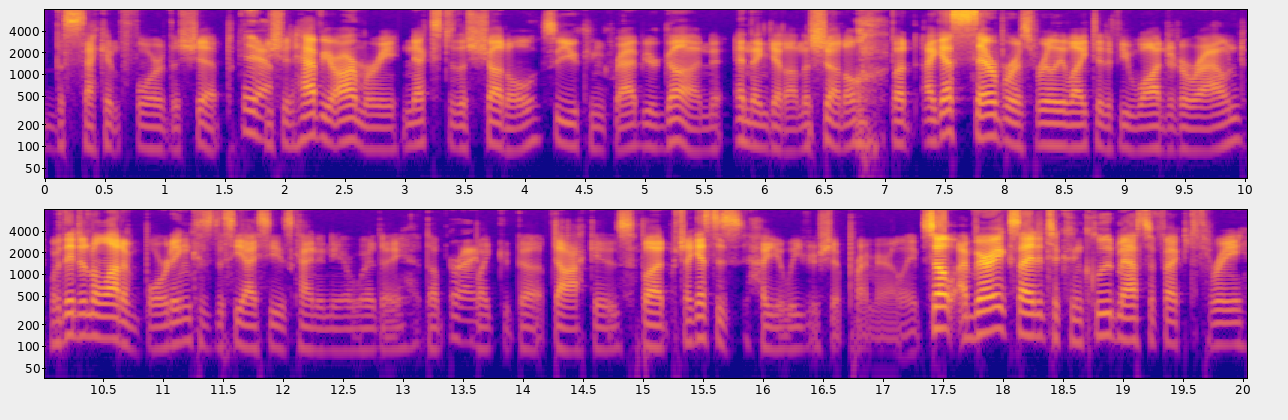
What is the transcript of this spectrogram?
the second floor of the ship. Yeah. You should have your armory next to the shuttle so you can grab your gun and then get on the shuttle. But I guess Cerberus really liked it if you wandered around. Or they did a lot of boarding because the CIC is kind of near where they the Right. like the dock is. But which I guess is how you leave your ship primarily. So I'm very excited to conclude Mass Effect 3.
